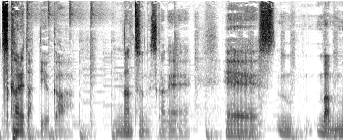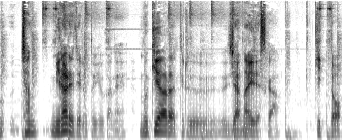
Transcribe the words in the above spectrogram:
疲れたっていうかなんつうんですかね。えーまあちゃん見られてるというかね向き合われてるじゃないですか。きっと。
